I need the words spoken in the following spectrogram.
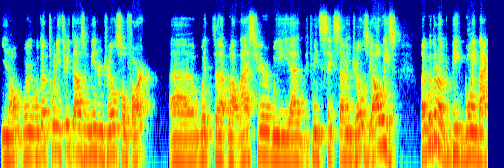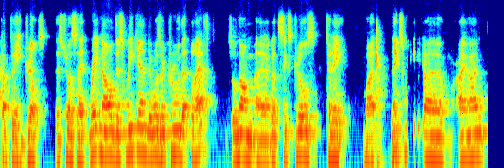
you know we're, we've got 23000 meter drills so far uh, with uh, well last year we had between six seven drills. Always like we're going to be going back up to eight drills. It's just that right now this weekend there was a crew that left. So now I'm, i got six drills today. But next week uh, I, i'm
